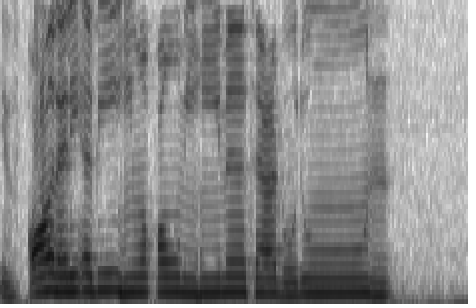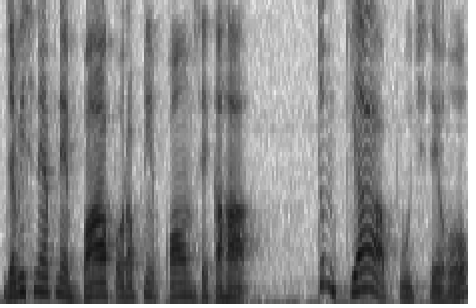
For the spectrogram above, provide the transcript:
اذ قال لأبيه وقومه ما تعبدون۔ جب اس نے اپنے باپ اور اپنی قوم سے کہا، تم کیا پوچھتے ہو؟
